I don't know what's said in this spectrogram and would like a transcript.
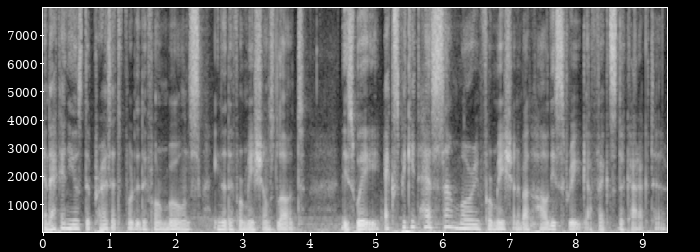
and I can use the preset for the deform bones in the deformation slot. This way, Expy Kit has some more information about how this rig affects the character.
